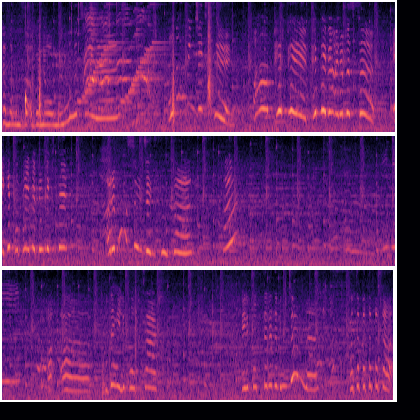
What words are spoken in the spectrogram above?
Kanalımıza abone olmayı unutmayın. Ona mı bineceksin? Aa Pepe, Pepe ve arabası. Ege Pepe ile birlikte araba mı süreceksin sen? Aa, bu da helikopter. Helikoptere de binecek mi? Pata pata pata.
